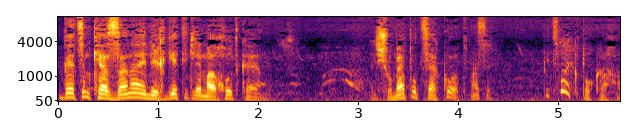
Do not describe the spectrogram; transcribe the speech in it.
בעצם כהזנה אנרגטית למערכות קיימות. אני שומע פה צעקות, מה זה? מי צועק פה ככה?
